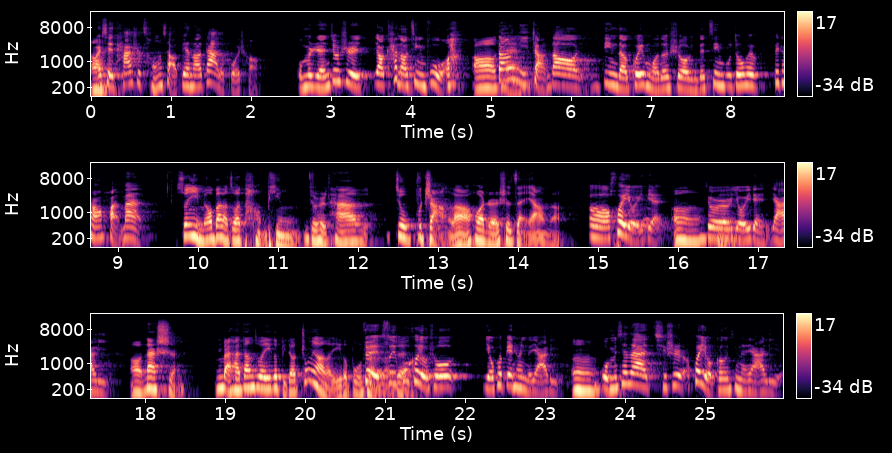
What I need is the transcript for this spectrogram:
嗯而且它是从小变到大的过程。我们人就是要看到进步，哦，当你长到一定的规模的时候，你的进步都会非常缓慢。所以你没有办法做躺平，就是它就不涨了，或者是怎样的？呃，会有一点，嗯，就是有一点压力。哦，那是你把它当做一个比较重要的一个部分对，所以播客有时候也会变成你的压力。嗯，我们现在其实会有更新的压力，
